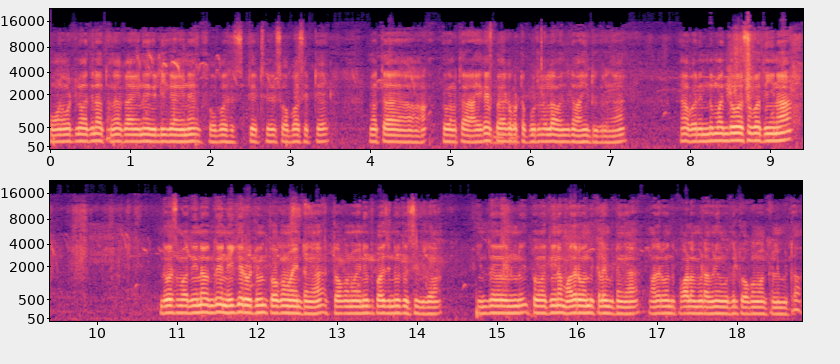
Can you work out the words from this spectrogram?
போன வட்டில் பார்த்தீங்கன்னா தங்கக்காயின் வெள்ளிக்காயின் sofa sofa set sofa set மற்ற மற்ற ஏகப்பட்ட பொருளெல்லாம் வந்து வாங்கிட்டு இருக்கிறேங்க. அப்புறம் இந்த மாதிரி இந்த வருஷம் பார்த்தீங்கன்னா இந்த வருஷம் பார்த்தீங்கன்னா வந்து நெய்க்கர் வெட்டி வந்து டோக்கன் வாங்கிட்டாங்க. டோக்கன் வாங்கி வந்து பதினஞ்சு நூறு வச்சுக்கிறோம் இந்த இப்போ பார்த்திங்கன்னா மதுரை வந்து கிளம்பிட்டாங்க. மதுரை வந்து பாலமேடு அபிநயம் டோக்கன் வாங்கி கிளம்பிட்டோம்.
